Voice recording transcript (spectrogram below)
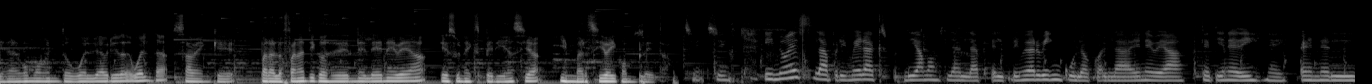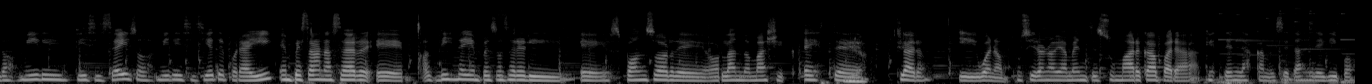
en algún momento vuelve a abrir de vuelta, saben que para los fanáticos de la NBA es una experiencia inmersiva y completa. Sí, sí. Y no es la primera, digamos, la- la- el primer vínculo con la NBA que tiene Disney. En el 2016 o 2017 por ahí empezaron a hacer, eh, Disney empezó a ser el eh, sponsor de Orlando Magic. Este, claro. Y bueno, pusieron obviamente su marca para que estén las camisetas del equipo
